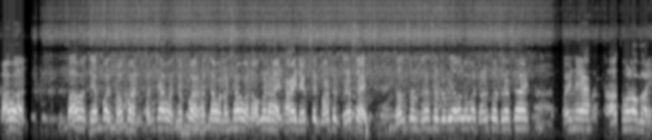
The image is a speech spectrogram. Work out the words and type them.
બાવન બાવન ત્રેપન ચોપન પંચાવન છપ્પન સત્તાવન અઠાવન ઓગણસાઠ સાઠ એકસઠ બાસઠ ત્રેસઠ ત્રણસો ને ત્રેસઠ રૂપિયા ઓલો ત્રણસો ત્રેસઠ. ભાઈ. ને ત્રેસઠ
